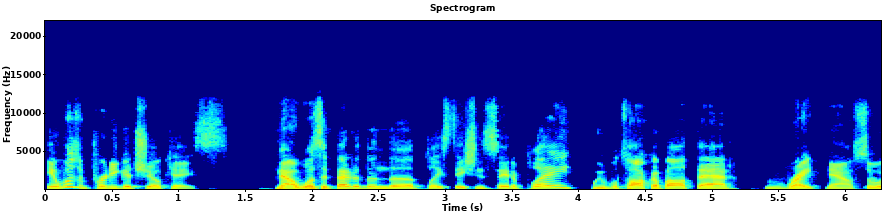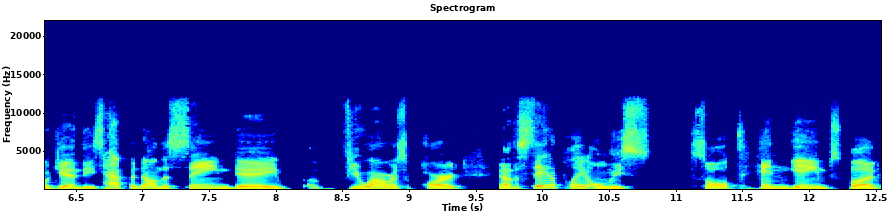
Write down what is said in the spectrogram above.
it was a pretty good showcase. Now, was it better than the PlayStation State of Play? We will talk about that right now. So again, these happened on the same day, a few hours apart. Now, the State of Play only saw 10 games, but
